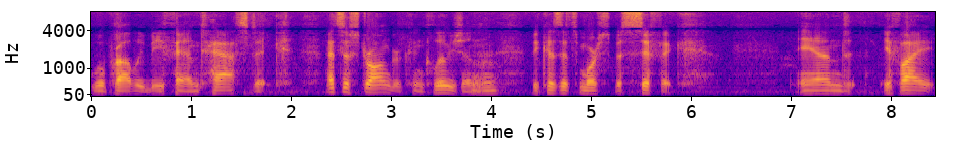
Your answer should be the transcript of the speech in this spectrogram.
will probably be fantastic. That's a stronger conclusion mm -hmm. because it's more specific. And if I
